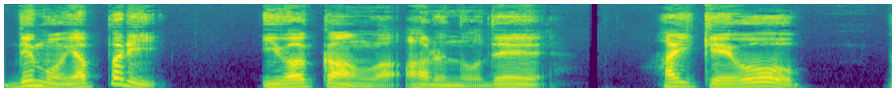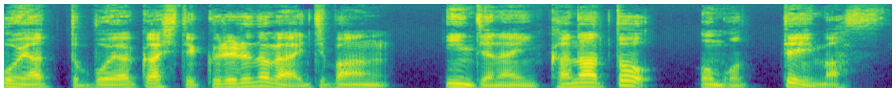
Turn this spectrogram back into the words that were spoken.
でもやっぱり違和感はあるので、背景をぼやっとぼやかしてくれるのが一番いいんじゃないかなと思っています。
